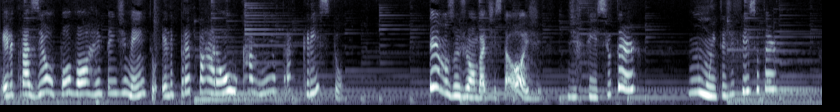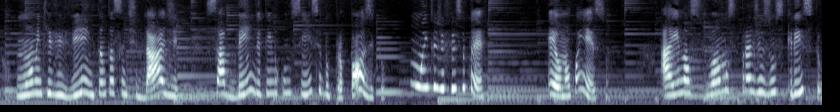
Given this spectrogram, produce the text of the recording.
Ele trazia o povo ao arrependimento, ele preparou o caminho para Cristo. Temos um João Batista hoje? Difícil ter, muito difícil ter. Um homem que vivia em tanta santidade, sabendo e tendo consciência do propósito? Muito difícil ter. Eu não conheço. Aí nós vamos para Jesus Cristo,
